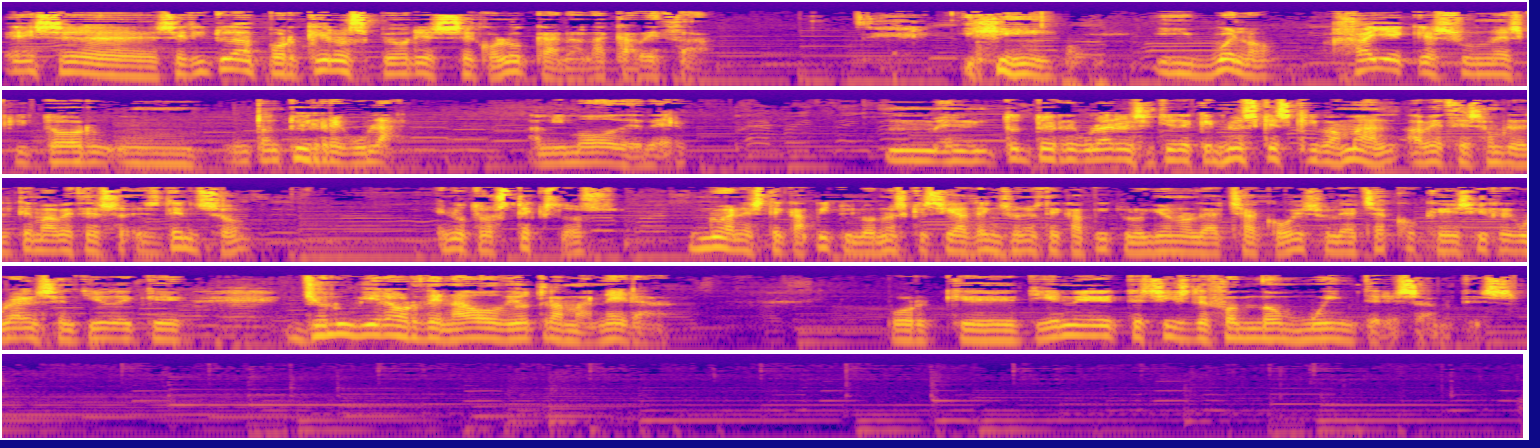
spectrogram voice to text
Es, eh, se titula ¿Por qué los peores se colocan a la cabeza? Y, y bueno, Hayek es un escritor un, tanto irregular, a mi modo de ver. Mm, tanto irregular en el sentido de que no es que escriba mal, a veces, hombre, el tema a veces es denso, en otros textos, no en este capítulo, no es que sea denso en este capítulo, yo no le achaco eso, le achaco que es irregular en el sentido de que yo lo hubiera ordenado de otra manera, porque tiene tesis de fondo muy interesantes.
